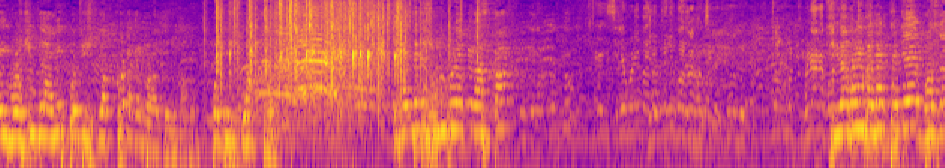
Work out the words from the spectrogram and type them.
এই মসজিদে আমি পঁচিশ লক্ষ টাকার বরাদ্দ ঢুকাবো পঁচিশ লক্ষ। এখান থেকে শুরু করে একটা রাস্তা। শিলামণি বাজার থেকে বজরা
